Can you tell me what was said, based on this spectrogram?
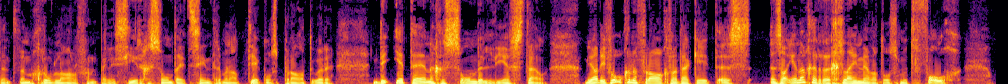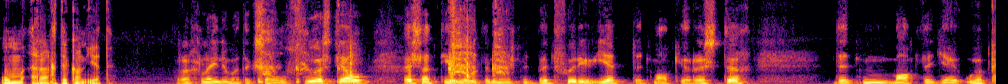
met Wim Groblaar van Pellisier Gesondheidssentrum en Apteek. Ons praat oor dieete en 'n gesonde leefstyl. Nou ja, die volgende vraag wat ek het is: is daar enige riglyne wat ons moet volg om reg te kan eet? Riglyne wat ek sal voorstel is natuurlik dat 'n mens moet bid voor jy eet. Dit maak jou rustig. Dit maak dat jy ook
